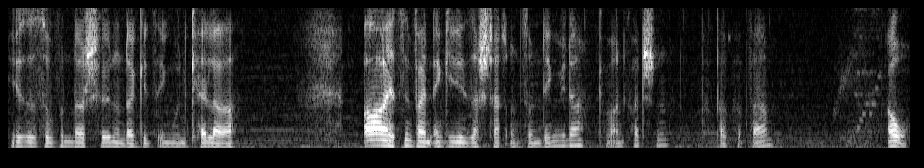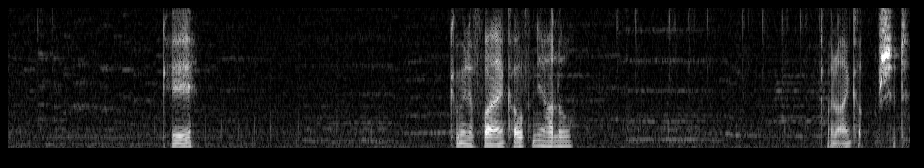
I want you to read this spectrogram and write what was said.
Hier ist es so wunderschön und da geht's irgendwo in den Keller. Oh, jetzt sind wir in Enki dieser Stadt und so ein Ding wieder. Können wir anquatschen? Pa, pa, pa, oh. Okay. Können wir da vorher einkaufen? Ja, hallo. Können wir da einkaufen? Shit.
